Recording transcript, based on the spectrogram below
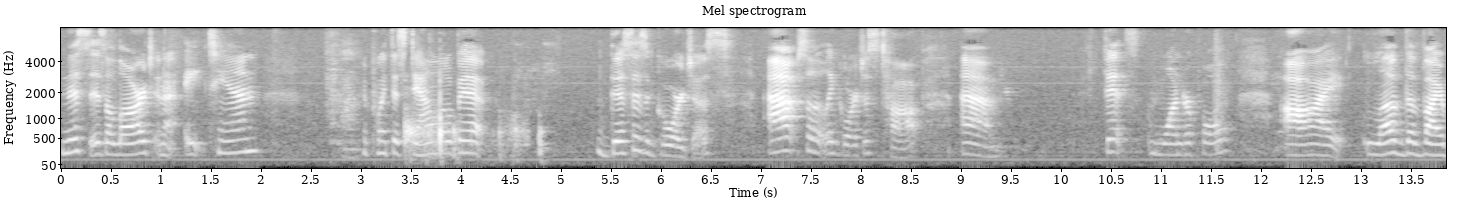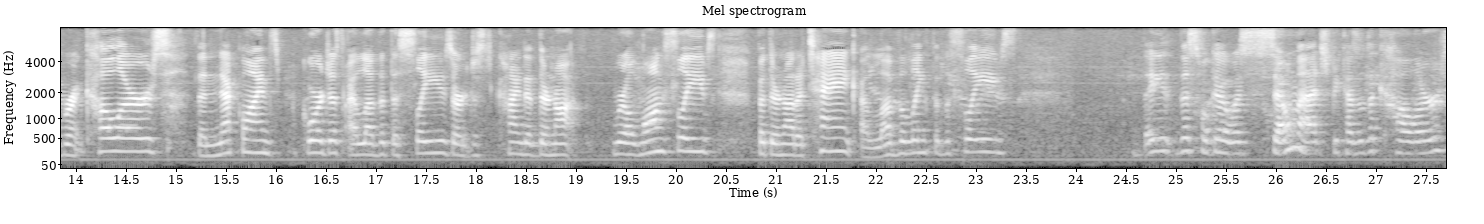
this is a large and an 810. Let me point this down a little bit. This is gorgeous. Absolutely gorgeous top. Um, fits wonderful. I love the vibrant colors. The neckline's gorgeous. I love that the sleeves are just kind of, they're not real long sleeves, but they're not a tank. I love the length of the sleeves. they, this will go with so much because of the colors.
